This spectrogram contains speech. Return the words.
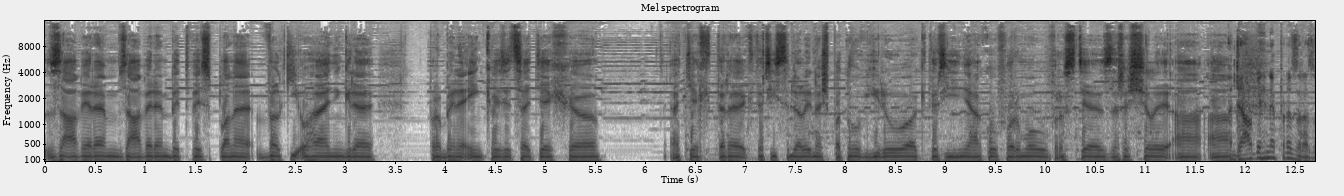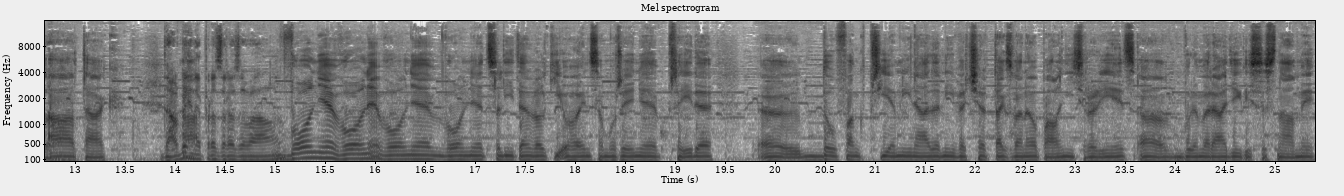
Závěrem, závěrem bitvy splane velký oheň, kde proběhne inkvizice těch a těch, které, kteří si dali na špatnou víru a kteří nějakou formou prostě zřešili a, a, A dál bych neprozrazoval. a tak. Dál bych a- neprozrazoval. Volně, volně, volně, volně celý ten velký oheň samozřejmě přejde eh, doufám k příjemný nádherný večer takzvaného pálení čarodějnic a budeme rádi, když se s námi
